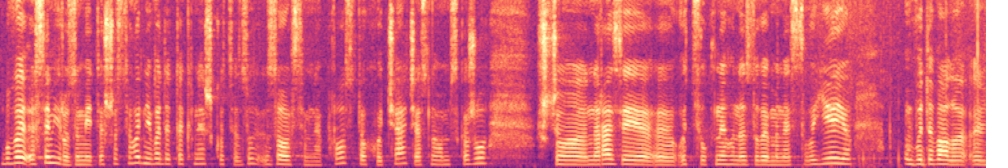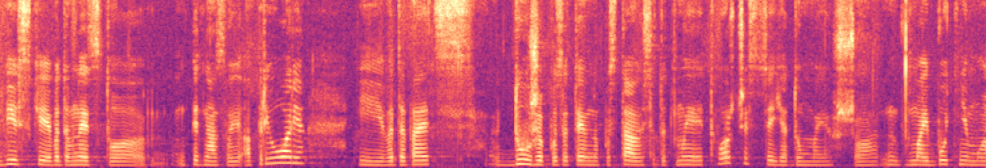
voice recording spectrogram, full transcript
Бо ви самі розумієте, що сьогодні видати книжку це зо- зовсім непросто. Хоча, чесно вам скажу, що наразі е, оцю книгу назови мене своєю видавало львівське видавництво під назвою Апріорі. І видавець дуже позитивно поставився до моєї творчості. Я думаю, що в майбутньому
